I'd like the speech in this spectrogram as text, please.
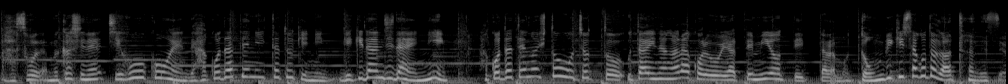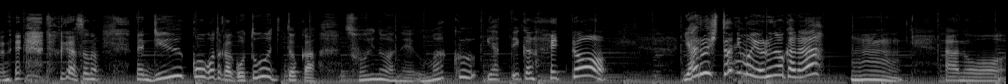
あそうだ昔ね地方公演で函館に行った時に劇団時代に函館の人をちょっと歌いながらこれをやってみようって言ったらもうドン引きしたことがあったんですよね。だからその流行語とかご当地とかそういうのはねうまくやっていかないとやる人にもよるのかな？うん。あの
